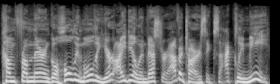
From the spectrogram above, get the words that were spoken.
come from there and go holy moly your ideal investor avatar is exactly me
